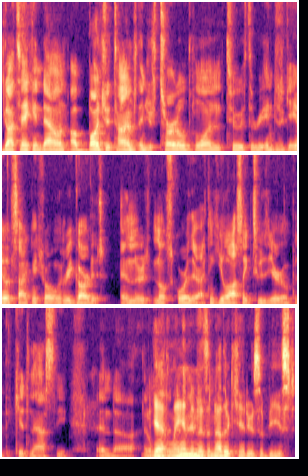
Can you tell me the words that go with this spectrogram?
got taken down a bunch of times and just turtled one, two, three, and just gave up side control and regarded. And there's no score there. I think he lost like 2-0, but the kid's nasty. And uh, Yeah, Landon division. is another kid who's a beast.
